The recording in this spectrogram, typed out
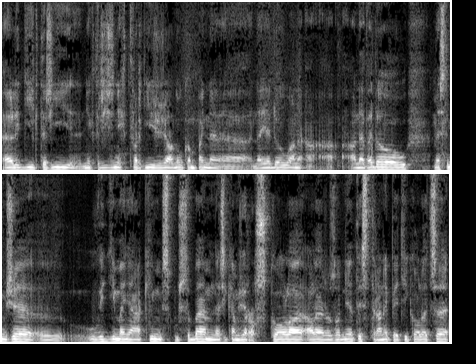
e, lidí, kteří, někteří z nich tvrdí, že žádnou kampaň ne, nejedou a, ne, a, a nevedou. Myslím, že e, uvidíme nějakým způsobem, neříkám, že rozkol, ale rozhodně ty strany pěti koalice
